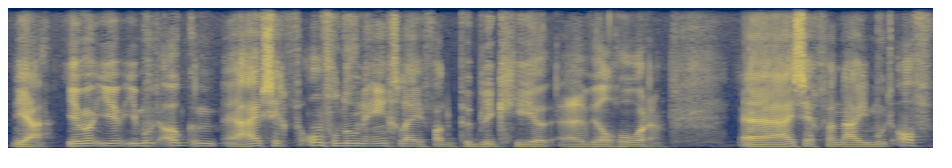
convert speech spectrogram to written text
Ja, je, moet- je, je moet ook, een- hij heeft zich onvoldoende ingeleverd wat het publiek hier eh, wil horen. Eh, hij zegt van nou, je moet of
